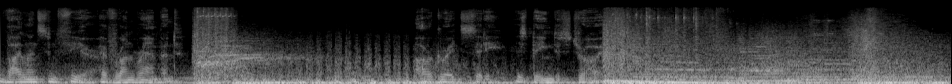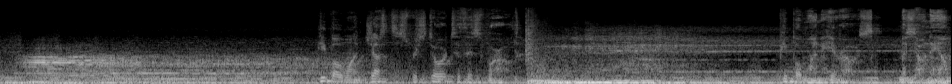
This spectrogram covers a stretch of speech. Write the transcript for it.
violence, and fear have run rampant. Our great city is being destroyed. People want justice restored to this world. People want heroes, Miss O'Neill.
